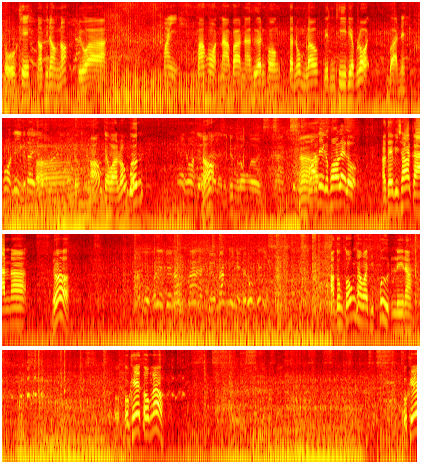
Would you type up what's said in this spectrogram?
โอเคเนาะพี่น้องเนาะคือว่าไม่มาฮอดหน้าบ้านหน้าเฮือนของตานุ่มเราเป็นที่เรียบร้อยบ้านนี้ทอดนี่ก็ได้เอาเอาจะว่าลองเบิ้งเนาะดึงลงเลยอ่าทอดนี่ก็พอแล้วลูกเอาแต่วิชาการนะเด้อผมก็เลยเจอน้ำมาเจอมักนี่เห็นแต่รูปนี่นี่เอาตรงๆถ้าว่าสิปืดเลยนะ โอโอเคตรงแล้ว โอเค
